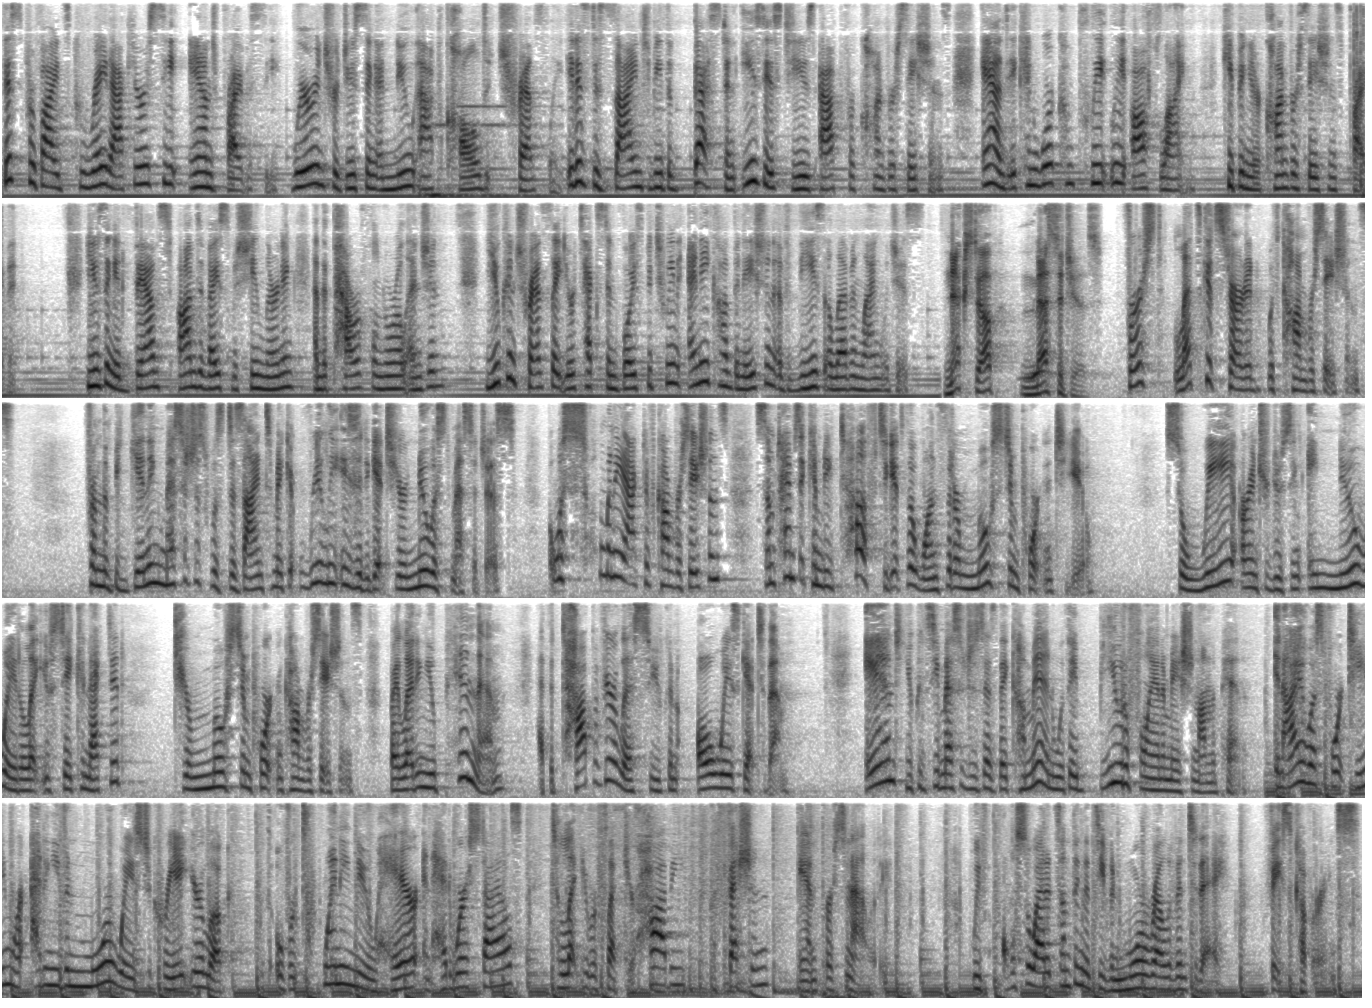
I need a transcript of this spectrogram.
This provides great accuracy and privacy. We're introducing a new app called Translate. It is designed to be the best and easiest to use app for conversations, and it can work completely offline, keeping your conversations private. Using advanced on-device machine learning and the powerful neural engine, you can translate your text and voice between any combination of these 11 languages. Next up, messages. First, let's get started with conversations. From the beginning, Messages was designed to make it really easy to get to your newest messages. But with so many active conversations, sometimes it can be tough to get to the ones that are most important to you. So we are introducing a new way to let you stay connected to your most important conversations by letting you pin them at the top of your list so you can always get to them. And you can see messages as they come in with a beautiful animation on the pin. In iOS 14, we're adding even more ways to create your look with over 20 new hair and headwear styles to let you reflect your hobby, profession, and personality. We've also added something that's even more relevant today face coverings.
